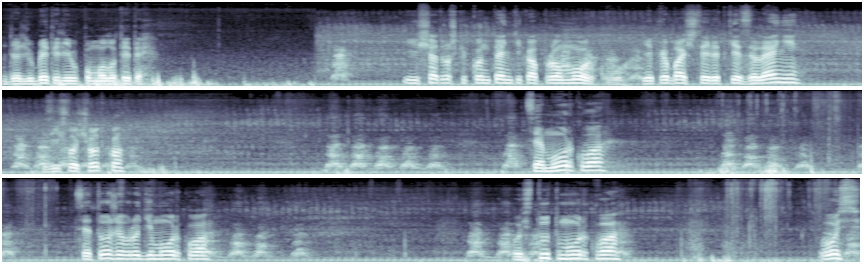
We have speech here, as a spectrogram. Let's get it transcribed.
Для любителів помолотити. І ще трошки контентіка про моркву. Як ви бачите, рядки зелені, зійшло чітко. Це морква. Це теж вроді морква. Ось тут морква. Ось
